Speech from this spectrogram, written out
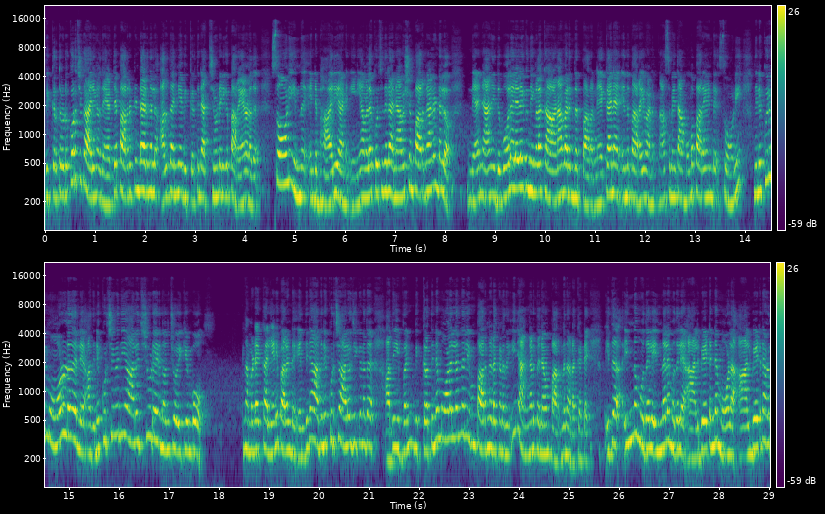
വിക്രത്തോട് കുറച്ച് കാര്യങ്ങൾ നേരത്തെ പറഞ്ഞിട്ടുണ്ടായിരുന്നല്ലോ. അത് തന്നെയാണ് വിക്രത്തിന്റെ അച്ഛനോട് എനിക്ക് പറയാനുള്ളത്. സോണി ഇന്ന് എന്റെ ഭാര്യയാണ്. ഇനി അവളെ കുറിച്ച് എന്തെങ്കിലും അനാവശ്യം പറഞ്ഞാലുണ്ടല്ലോ. ഞാൻ ഞാൻ ഇതുപോലെ അല്ലേക്ക് നിങ്ങളെ കാണാൻ വരുന്നത്? പറഞ്ഞേക്കാൻ എന്ന് പറയുവാണ്. ആ സമയത്ത് അമ്മൂമ്മ പറയുന്നുണ്ട് സോണി നിനക്കൊരു മോളുള്ളതല്ലേ? അതിനെക്കുറിച്ച് നീ ആലോചിച്ചുകൂടായിരുന്നു? എന്ന് ചോദിക്കുമ്പോൾ നമ്മുടെ കല്യാണി പറയുന്നുണ്ട് എന്തിനാ അതിനെക്കുറിച്ച് ആലോചിക്കണത്? അത് ഇവൻ വിക്രത്തിന്റെ മോളല്ലെന്നല്ലേ ഇവൻ പറഞ്ഞു നടക്കണത്? ഇനി അങ്ങനെ തന്നെ അവൻ പറഞ്ഞു നടക്കട്ടെ. ഇത് ഇന്ന് മുതൽ ഇന്നലെ മുതൽ ആൽബേട്ടന്റെ മോൾ ആൽബേട്ടനെ അവൾ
